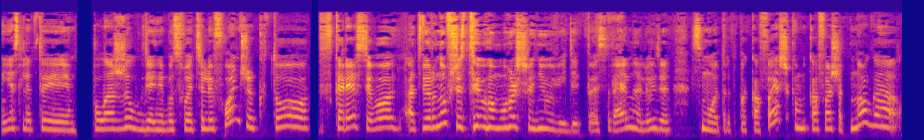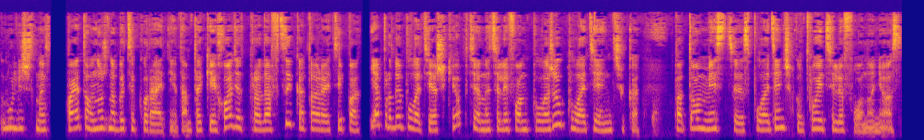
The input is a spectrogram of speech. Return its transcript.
если ты положил где-нибудь свой телефончик, то, скорее всего, отвернувшись, ты его можешь и не увидеть. То есть реально люди смотрят по кафешкам, кафешек много уличных, поэтому нужно быть аккуратнее. Там такие ходят продавцы, которые типа, я продаю полотешки, оп, тебе на телефон положил полотенчика, потом вместе с полотенчиком твой телефон унес.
